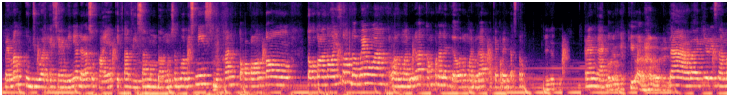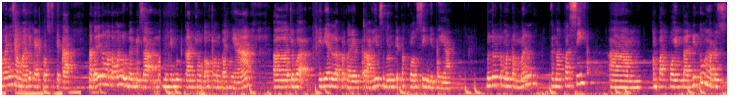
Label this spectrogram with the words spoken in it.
memang tujuan SCM ini adalah supaya kita bisa membangun sebuah bisnis, bukan toko kelontong. Toko kelontong aja sekarang udah mewah. Warung Madura, kamu pernah lihat gak warung Madura pakai printer stroke? Iya. Keren kan? QR Nah, bagi Rizna makanya sama aja kayak proses kita. Nah, tadi teman-teman udah bisa menyebutkan contoh-contohnya. Eh, coba ini adalah pertanyaan terakhir sebelum kita closing gitu ya. Menurut teman-teman, kenapa sih em, empat poin tadi tuh harus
